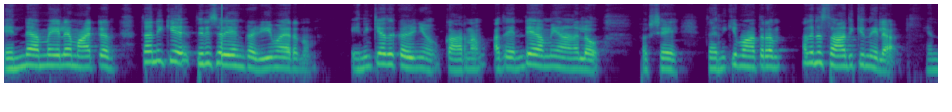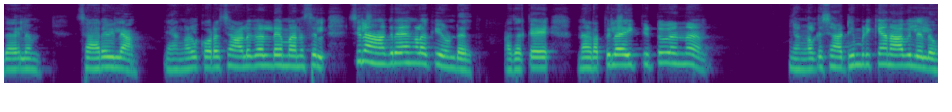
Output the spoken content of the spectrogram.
എന്റെ അമ്മയിലെ മാറ്റം തനിക്ക് തിരിച്ചറിയാൻ കഴിയുമായിരുന്നു. എനിക്കത് കഴിഞ്ഞു. കാരണം അത് എന്റെ അമ്മയാണല്ലോ. പക്ഷേ തനിക്ക് മാത്രം അതിന് സാധിക്കുന്നില്ല. എന്തായാലും സാരമില്ല. ഞങ്ങൾ കുറച്ച് ആളുകളുടെ മനസ്സിൽ ചില ആഗ്രഹങ്ങളൊക്കെ ഉണ്ട്. അതൊക്കെ നടപ്പിലായി കിട്ടുമെന്ന് ഞങ്ങൾക്ക് ശാഠ്യം പിടിക്കാനാവില്ലല്ലോ.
